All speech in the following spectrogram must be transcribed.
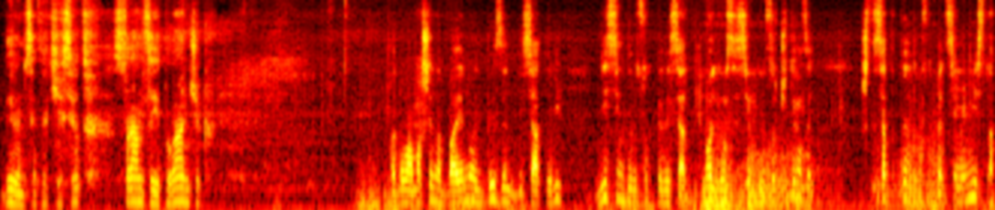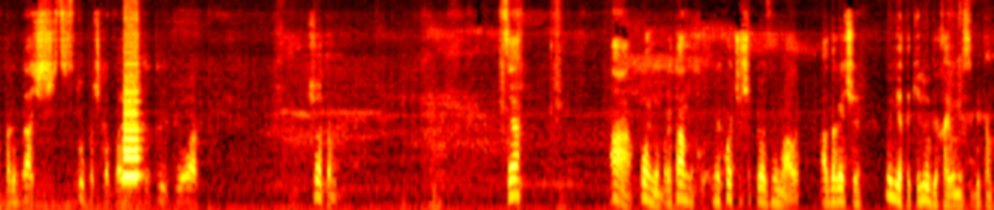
дивимося такі всі. От з Франції Туранчик. Ходова машина 2.0 дизель, 10 рік, 8950 097 914 61 95 7-місна передач, 6-ступочка, 23 кВт. Що там? Це? А, поняв, братан не хоче, щоб його знімали. А до речі, ну є такі люди, хай вони собі там,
